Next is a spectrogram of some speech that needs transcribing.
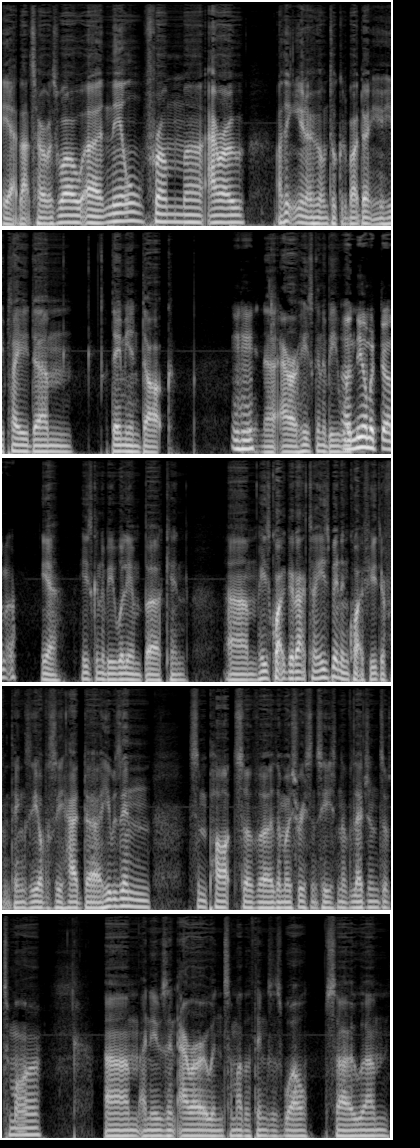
yeah, that's her as well. Uh, Neil from uh, Arrow. I think you know who I'm talking about, don't you? He played um, Damien Dark hmm in uh, Arrow. He's going to be Uh, Neil McDonough. yeah, he's going to be William Birkin. Um, he's quite a good actor. He's been in quite a few different things. He obviously had uh, he was in some parts of uh, the most recent season of Legends of Tomorrow, um, and he was in Arrow and some other things as well. So um,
